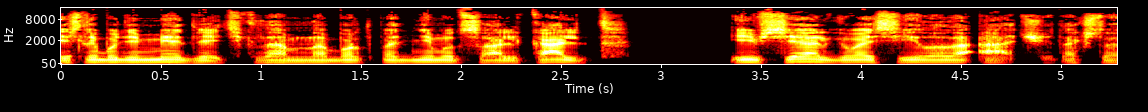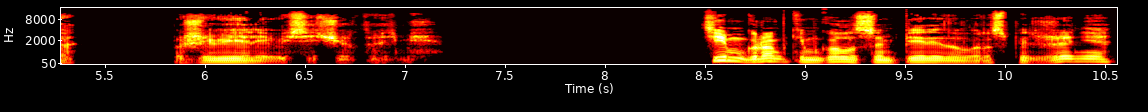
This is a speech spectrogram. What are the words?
Если будем медлить, к нам на борт поднимутся Алькальт и все Альгвасилы Лаачи, так что пошевеливайся, черт возьми. Тим громким голосом передал распоряжение,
